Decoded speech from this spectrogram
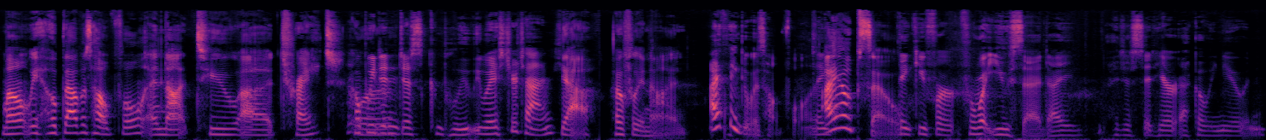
Well, we hope that was helpful and not too uh, trite. Hope we didn't just completely waste your time. Yeah, hopefully not. I think it was helpful. I hope so. thank you for, for what you said. I, I just sit here echoing you and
